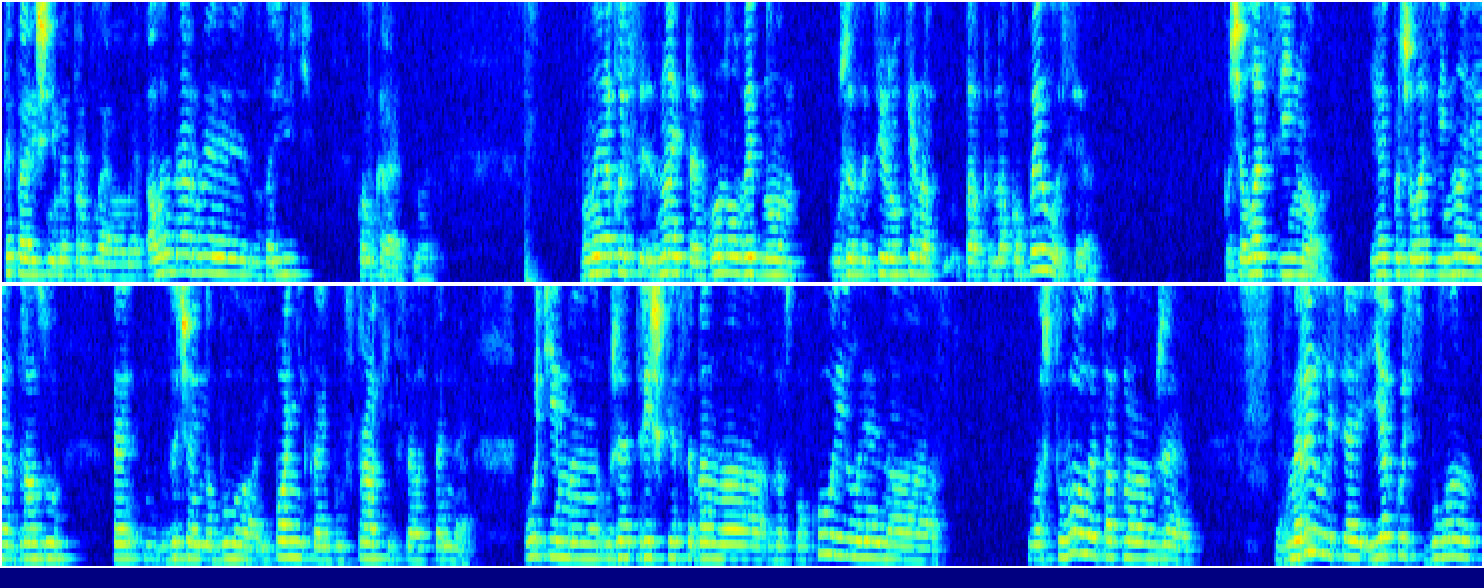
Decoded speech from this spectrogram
теперішніми проблемами, але нерви здають конкретно. Воно якось, знаєте, воно видно, уже за ці роки так накопилося. Почалась війна. І як почалась війна, я зразу, звичайно, була і паніка, і був страх, і все остальне. Потім е, вже трішки себе на, заспокоїли, на, влаштували так, на, вже змирилися, і якось було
